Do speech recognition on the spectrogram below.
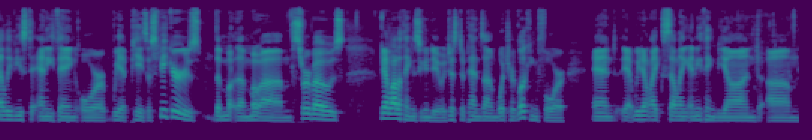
LEDs to anything, or we have piezo speakers, the uh, mo- um, servos. We got a lot of things you can do. It just depends on what you're looking for. And yeah, we don't like selling anything beyond um,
